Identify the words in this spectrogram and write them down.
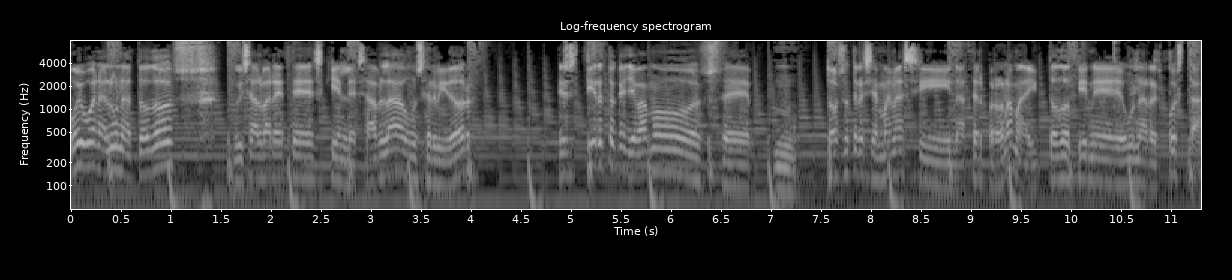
Muy buena luna a todos. Luis Álvarez es quien les habla, un servidor. Es cierto que llevamos eh, dos o tres semanas sin hacer programa y todo tiene una respuesta.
